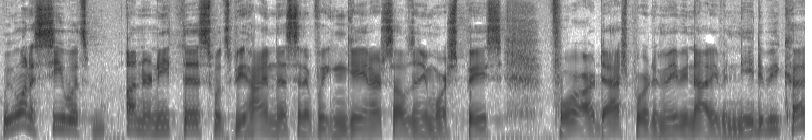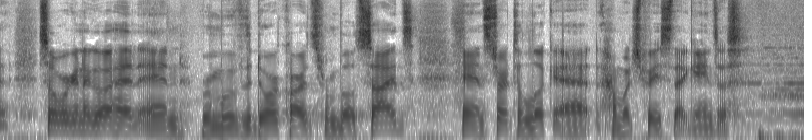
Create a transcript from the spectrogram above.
we want to see what's underneath this, what's behind this, and if we can gain ourselves any more space for our dashboard and maybe not even need to be cut. So we're going to go ahead and remove the door cards from both sides and start to look at how much space that gains us.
